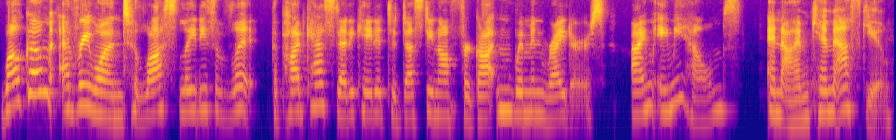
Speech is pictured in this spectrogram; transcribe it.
Welcome, everyone, to Lost Ladies of Lit, the podcast dedicated to dusting off forgotten women writers. I'm Amy Helms. And I'm Kim Askew.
